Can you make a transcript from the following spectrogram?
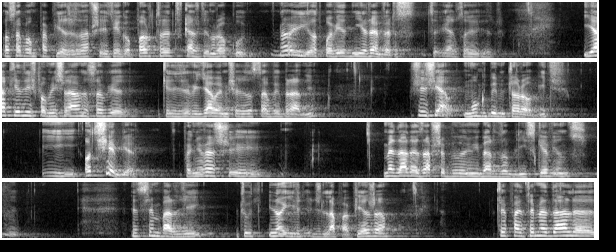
osobą papieża. Zawsze jest jego portret w każdym roku, no i odpowiedni rewers. Jak to. Ja kiedyś pomyślałem sobie, kiedy dowiedziałem się, że został wybrany, przecież ja mógłbym to robić i od siebie, ponieważ y, medale zawsze były mi bardzo bliskie, więc, więc tym bardziej, tu, no i dla papieża, te, te medale,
